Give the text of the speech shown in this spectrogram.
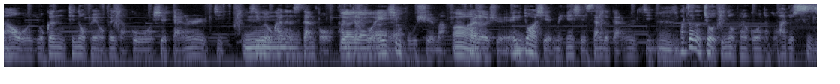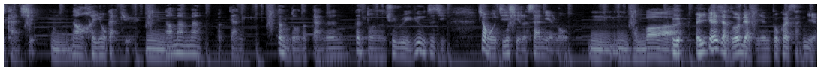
然后我有跟听众朋友分享过，我写感恩日记，是因为我看那个斯坦福，他们讲说，哎，幸福学嘛，快乐学，哎，都要写，每天写三个感恩日记。嗯，他真的就有听众朋友跟我讲说，他就试试看写，嗯，然后很有感觉，嗯，然后慢慢感更懂得感恩，更懂得去 review 自己。像我已经写了三年喽，嗯嗯，很棒啊！应该想说两年多，快三年，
